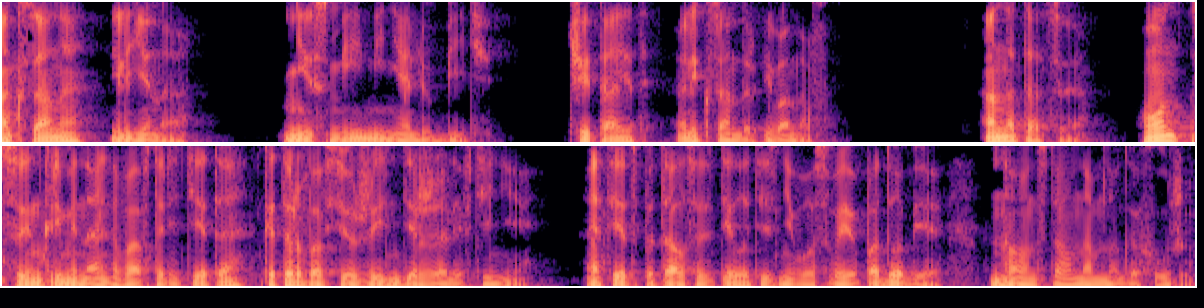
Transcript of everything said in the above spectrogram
Оксана Ильина. «Не смей меня любить». Читает Александр Иванов. Аннотация. Он сын криминального авторитета, которого всю жизнь держали в тени. Отец пытался сделать из него свое подобие, но он стал намного хуже.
